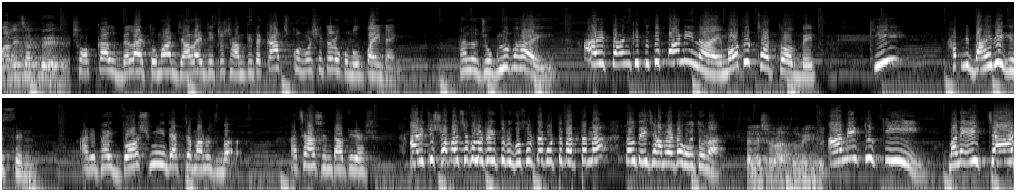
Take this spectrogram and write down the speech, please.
পানি ছাড়তে। সকাল বেলায় তোমার জ্বালায় যে একটু শান্তিতে কাজ করব সেটারও কোনো উপায় নাই। হ্যালো জগলু ভাই। আরে টাঙ্কিতে তো পানি নাই মোটর ছাড়তে হবে। কি? আপনি বাইরে গেছেন? আরে ভাই দশ মিনিট একটা মানুষ আচ্ছা আসেন তাড়াতাড়ি আসেন। আর একটু সকাল সকাল ওটা তুমি গোসলটা করতে পারতে না তাহলে তো এই ঝামেলাটা হইতো না। তাহলে শোনা তুমি একটু আমি একটু কি? মানে এই চার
